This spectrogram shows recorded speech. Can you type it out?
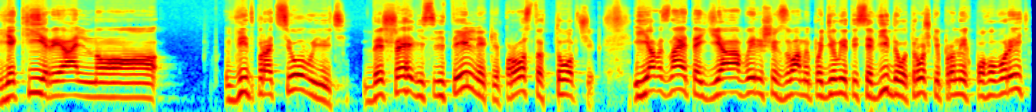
які реально відпрацьовують дешеві світильники, просто топчик. І я, ви знаєте, я вирішив з вами поділитися відео, трошки про них поговорити,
